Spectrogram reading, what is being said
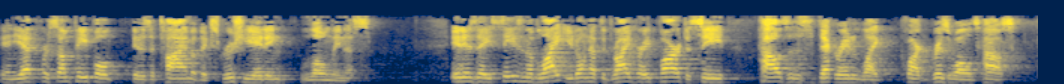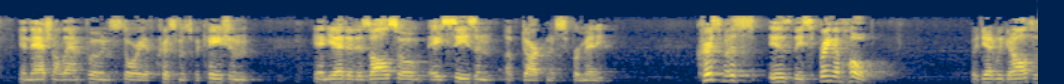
and yet for some people it is a time of excruciating loneliness. It is a season of light. You don't have to drive very far to see houses decorated like Clark Griswold's house in National Lampoon's story of Christmas Vacation. And yet it is also a season of darkness for many. Christmas is the spring of hope, but yet we can also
